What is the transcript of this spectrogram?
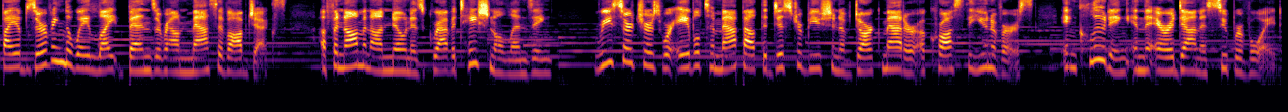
By observing the way light bends around massive objects, a phenomenon known as gravitational lensing, researchers were able to map out the distribution of dark matter across the universe, including in the Eridanus supervoid.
